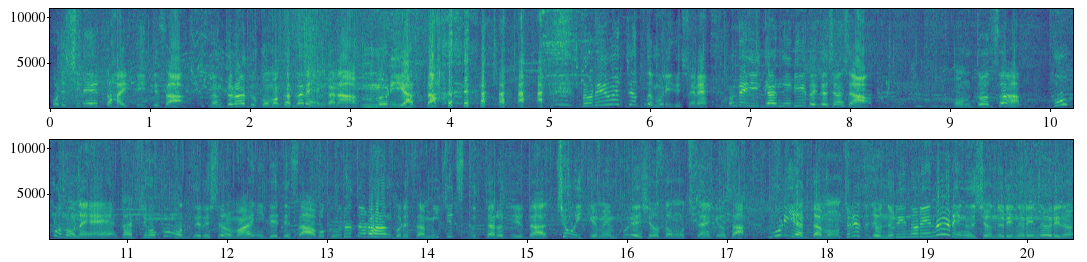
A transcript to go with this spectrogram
これしれっと入っていってさなんとなくごまかされへんかな。無理やった。それはちょっと無理でしたね。ほんでいい感じにリードいたしました。本当はさホコのねガチホコ持ってる人の前に出てさ僕ウルトラハンコでさ道作ったるって言うたら超イケメンプレイしようと思ってたんやけどさ無理やったもん。とりあえずじゃあ塗り塗り塗り塗しよう塗り塗り塗り塗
